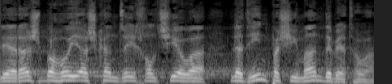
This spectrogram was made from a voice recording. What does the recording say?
لێرەش بەهۆی ئەشکەنجەی خەڵکیەوە لە دین پەشیمان دەبێتەوە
